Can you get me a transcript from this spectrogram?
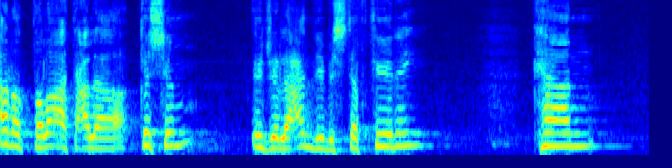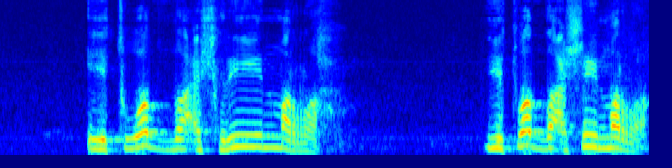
أنا اطلعت على قسم إجا لعندي بيستفتيني كان يتوضأ عشرين مرة. يتوضأ عشرين مرة.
